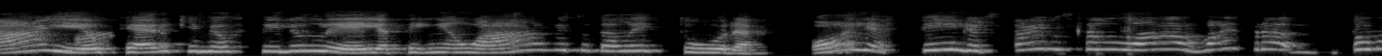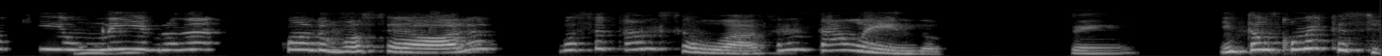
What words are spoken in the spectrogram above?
Ai, eu quero que meu filho leia, tenha o hábito da leitura. Olha, filho, sai no celular, vai para. Toma aqui um uhum. livro, né? Quando você olha, você está no celular, você não está lendo. Sim. Então, como é que esse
